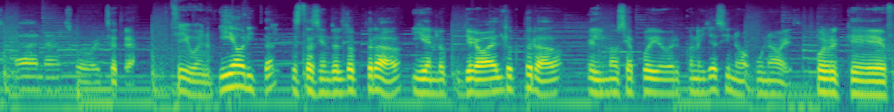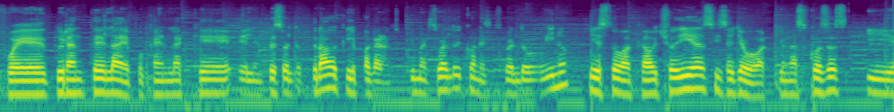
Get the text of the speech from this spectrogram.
semanas o etcétera. Sí, bueno. Y ahorita está haciendo el doctorado y en lo que lleva el doctorado, él no se ha podido ver con ella sino una vez, porque fue durante la época en la que él empezó el doctorado que le pagaron su primer sueldo y con ese sueldo vino y estuvo acá ocho días y se llevó aquí unas cosas y,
